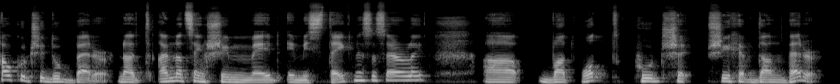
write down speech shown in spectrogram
how could she do better not i'm not saying she made a mistake necessarily uh, but what could she, she have done better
